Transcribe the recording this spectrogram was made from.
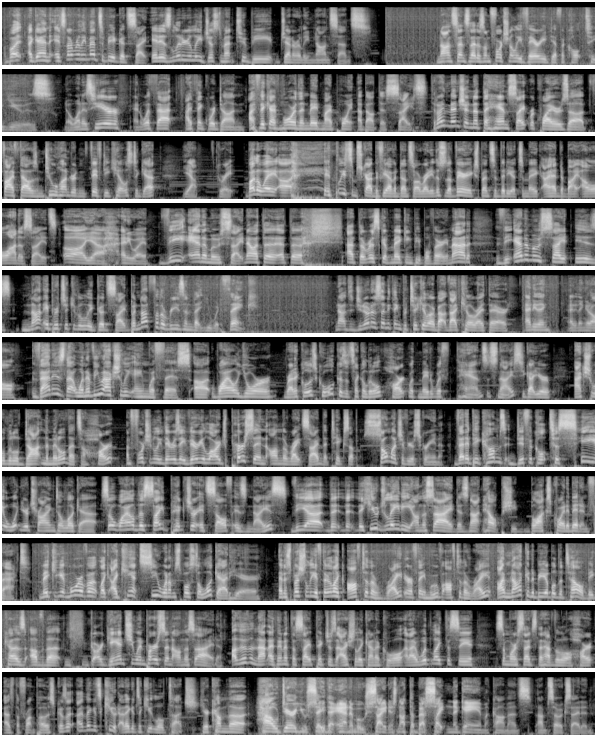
But again, it's not really meant to be a good sight. It is literally just meant to be generally nonsense. Nonsense that is unfortunately very difficult to use. No one is here, and with that, I think we're done. I think I've more than made my point about this sight. Did I mention that the hand sight requires uh, 5,250 kills to get? Yeah, great. By the way, uh, please subscribe if you haven't done so already. This is a very expensive video to make. I had to buy a lot of sights. Oh yeah. Anyway, the Animus sight. Now at the at the at the risk of making people very mad, the Animus sight is not a particularly good sight, but not for the reason that you would think. Now, did you notice anything particular about that kill right there? Anything? Anything at all? That is that whenever you actually aim with this, uh, while your reticle is cool because it's like a little heart with made with hands, it's nice. You got your actual little dot in the middle, that's a heart. Unfortunately, there is a very large person on the right side that takes up so much of your screen that it becomes difficult to see what you're trying to look at. So while the sight picture itself is nice, the, uh, the, the, the huge lady on the side does not help. She blocks quite a bit, in fact, making it more of a, like, I can't see what I'm supposed to look at here. And especially if they're like off to the right or if they move off to the right, I'm not going to be able to tell because of the gargantuan person on the side. Other than that, I think that the sight picture is actually kind of cool. And I would like to see some more sights that have the little heart as the front post because I, I, think it's cute. I think it's a cute little touch. Here come the, how dare you say the Animus sight is not the best sight in the game comments. I'm so excited.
